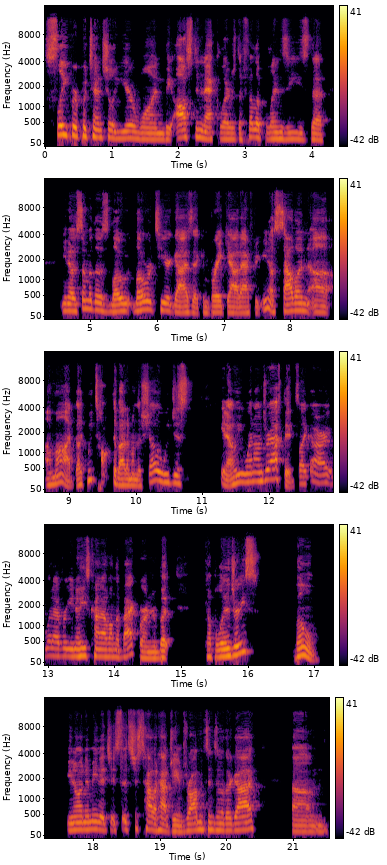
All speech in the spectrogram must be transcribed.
sleeper potential year one. The Austin Ekelers, the Phillip Lindsays, the you know some of those low lower tier guys that can break out after you know Salvon uh, Ahmed. Like we talked about him on the show. We just you know he went undrafted. It's like all right, whatever. You know he's kind of on the back burner, but a couple injuries, boom. You know what I mean? It's just, it's just how it happened. James Robinson's another guy. Um,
